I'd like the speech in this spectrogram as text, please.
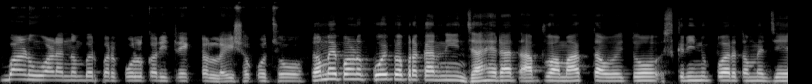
બાણું વાળા નંબર પર કોલ કરી ટ્રેક્ટર લઈ શકો છો. તમે પણ કોઈ પણ પ્રકારની જાહેરાત આપવા માંગતા હોય તો સ્ક્રીન ઉપર તમે જે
